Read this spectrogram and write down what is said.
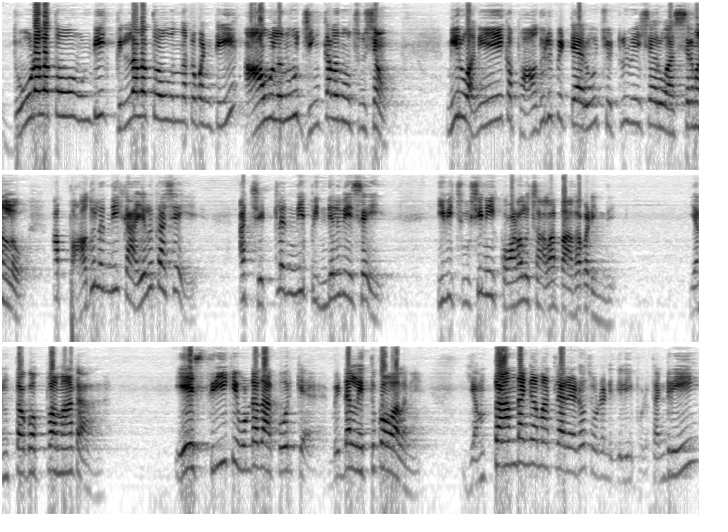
దూడలతో ఉండి పిల్లలతో ఉన్నటువంటి ఆవులను జింకలను చూశాం. మీరు అనేక పాదులు పెట్టారు చెట్లు వేశారు ఆశ్రమంలో. ఆ పాదులన్నీ కాయలు కాశాయి. ఆ చెట్లన్నీ పిందెలు వేశాయి. ఇవి చూసి నీ కోడలు చాలా బాధపడింది. ఎంత గొప్ప మాట. ఏ స్త్రీకి ఉండదు ఆ కోరిక. బిడ్డల్ని ఎత్తుకోవాలని. ఎంత అందంగా మాట్లాడాడో చూడండి దిలీపుడు. తండ్రి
